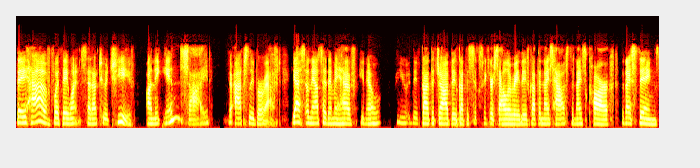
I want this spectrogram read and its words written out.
they have what they want set out to achieve. On the inside, they're absolutely bereft. Yes, on the outside, they may have, you know, you, they've got the job, they've got the six figure salary, they've got the nice house, the nice car, the nice things,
